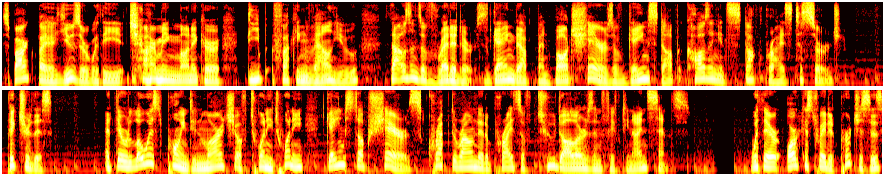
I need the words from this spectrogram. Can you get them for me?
Sparked by a user with the charming moniker Deep Fucking Value, thousands of Redditors ganged up and bought shares of GameStop, causing its stock price to surge. Picture this. At their lowest point in March of 2020, GameStop shares crept around at a price of $2.59 with their orchestrated purchases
